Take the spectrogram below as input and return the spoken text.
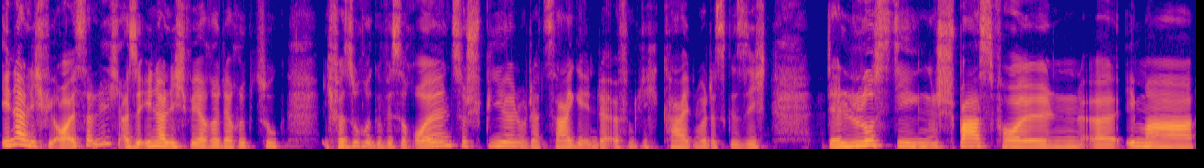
innerlich wie äußerlich, also innerlich wäre der Rückzug, ich versuche gewisse Rollen zu spielen oder zeige in der Öffentlichkeit nur das Gesicht der lustigen, spaßvollen, äh, immer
